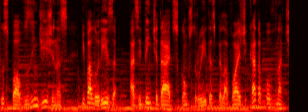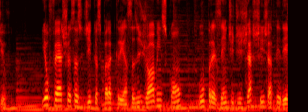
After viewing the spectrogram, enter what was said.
dos povos indígenas e valoriza as identidades construídas pela voz de cada povo nativo. E eu fecho essas dicas para crianças e jovens com o presente de Jaxi Jaterê,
